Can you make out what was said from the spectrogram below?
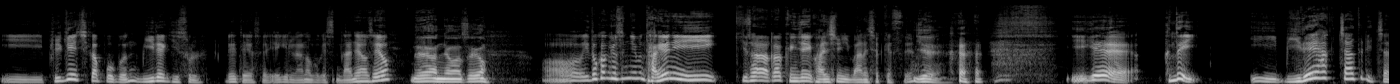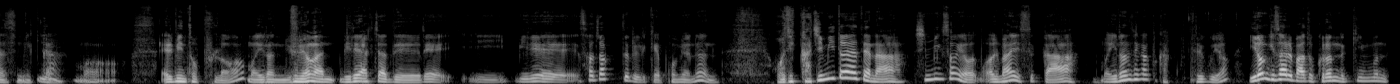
이 빌게이츠가 뽑은 미래 기술에 대해서 얘기를 나눠보겠습니다. 안녕하세요. 네, 안녕하세요. 어, 이덕환 교수님은 당연히 이 기사가 굉장히 관심이 많으셨겠어요. 예. 이게 근데 이 미래학자들 있지 않습니까? 예. 뭐 엘빈 토플러 뭐 이런 유명한 미래학자들의 이 미래 서적들을 이렇게 보면은 어디까지 믿어야 되나 신빙성이 얼마나 있을까 뭐 이런 생각도 갖고 들고요. 이런 기사를 봐도 그런 느낌은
